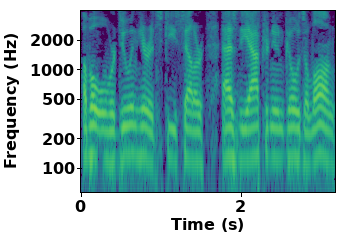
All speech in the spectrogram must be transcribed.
about what we're doing here at Ski Cellar as the afternoon goes along.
